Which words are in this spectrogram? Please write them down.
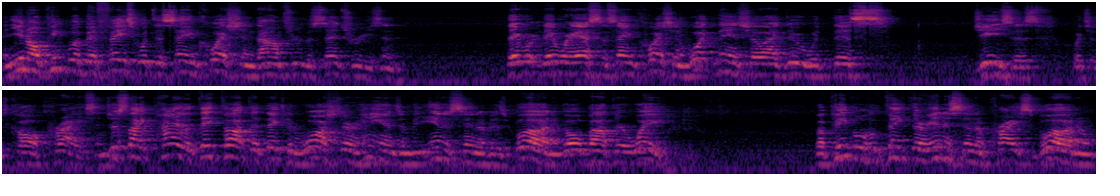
And you know, people have been faced with the same question down through the centuries, and they were, they were asked the same question What then shall I do with this Jesus, which is called Christ? And just like Pilate, they thought that they could wash their hands and be innocent of his blood and go about their way. But people who think they're innocent of Christ's blood and,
